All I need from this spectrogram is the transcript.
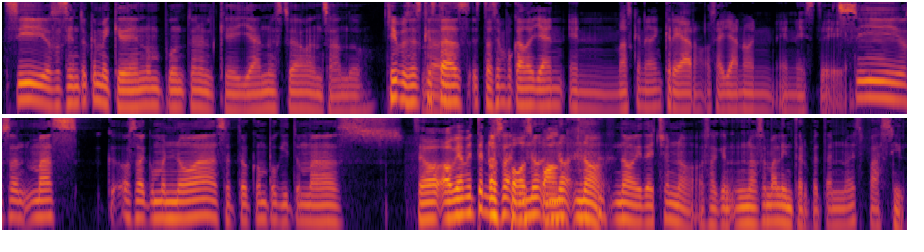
Sí, o sea, siento que me quedé en un punto en el que ya no estoy avanzando. Sí, pues es que estás, estás enfocado ya en, en, más que nada en crear. O sea, ya no en, en este. Sí, o sea, más, o sea, como Noah se toca un poquito más... O sea, obviamente no o es post-punk. no, no, no, no, y de hecho no, o sea, que no se malinterpretan, no es fácil,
